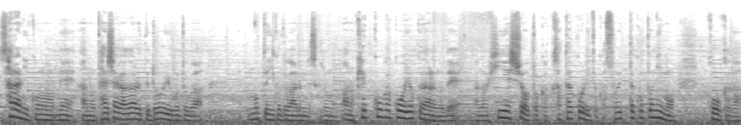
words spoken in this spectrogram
さらにこのねあの代謝が上がるってどういうことがもっといいことがあるんですけどもあの血行がこう良くなるのであの冷え性とか肩こりとかそういったことにも効果が、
